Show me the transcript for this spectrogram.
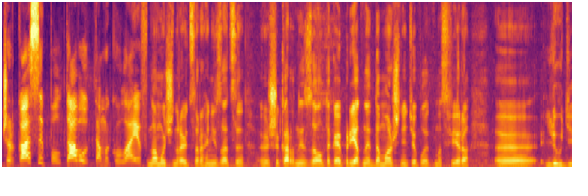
Черкаси, Полтаву та Миколаїв. Нам очень нравится организация, Э, шикарный зал, такая приятная домашняя теплая атмосфера. Э, Люди,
